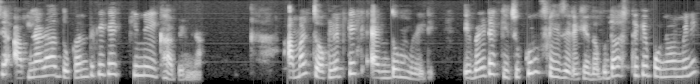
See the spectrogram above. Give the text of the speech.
যে আপনারা দোকান থেকে কেক কিনেই খাবেন না। আমার চকলেট কেক একদম রেডি এবার এটা কিছুক্ষণ ফ্রিজে রেখে দেবো, দশ থেকে পনেরো মিনিট।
